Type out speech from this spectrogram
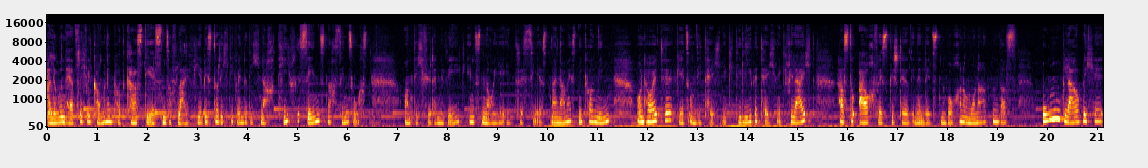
Hallo und herzlich willkommen im Podcast The Essence of Life. Hier bist du richtig, wenn du dich nach Tiefe sehnst, nach Sinn suchst und dich für den Weg ins Neue interessierst. Mein Name ist Nicole Ming und heute geht es um die Technik, die liebe Technik. Vielleicht hast du auch festgestellt in den letzten Wochen und Monaten, dass unglaubliche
